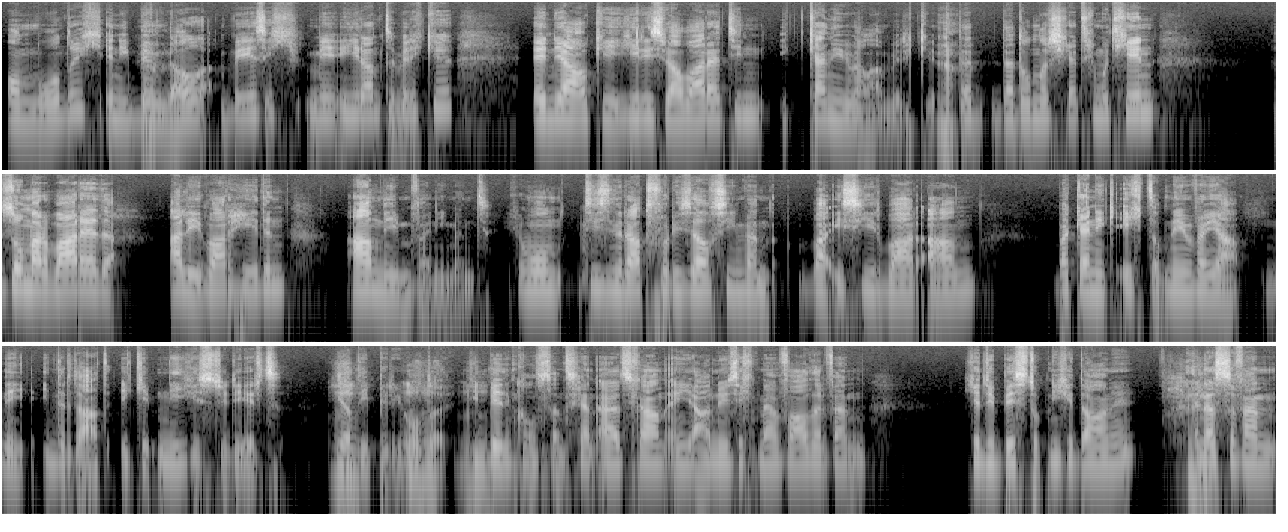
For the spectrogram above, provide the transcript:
onnodig en ik ben wel bezig mee hier aan te werken. En ja, oké, hier is wel waarheid in, ik kan hier wel aan werken. Ja. Dat, dat onderscheid. Je moet geen zomaar waarheden, allee, waarheden aannemen van iemand. Gewoon, het is inderdaad voor jezelf zien van, wat is hier waar aan? Wat kan ik echt opnemen van, ja, nee, inderdaad, ik heb niet gestudeerd heel die periode. mhm, mhm. Ik ben constant gaan uitgaan en ja, nu zegt mijn vader van, je hebt je best ook niet gedaan, hè. En dat zo van,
